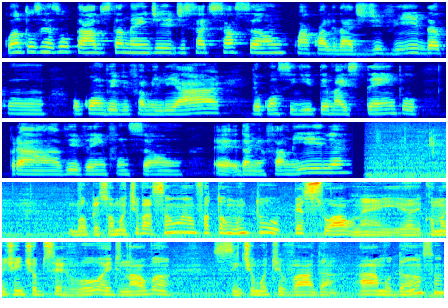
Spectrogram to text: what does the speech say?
quanto os resultados também de, de satisfação com a qualidade de vida, com o convívio familiar, de eu conseguir ter mais tempo para viver em função é, da minha família. Bom, pessoal, motivação é um fator muito pessoal, né? E como a gente observou, a Edinalva se sentiu motivada à mudança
